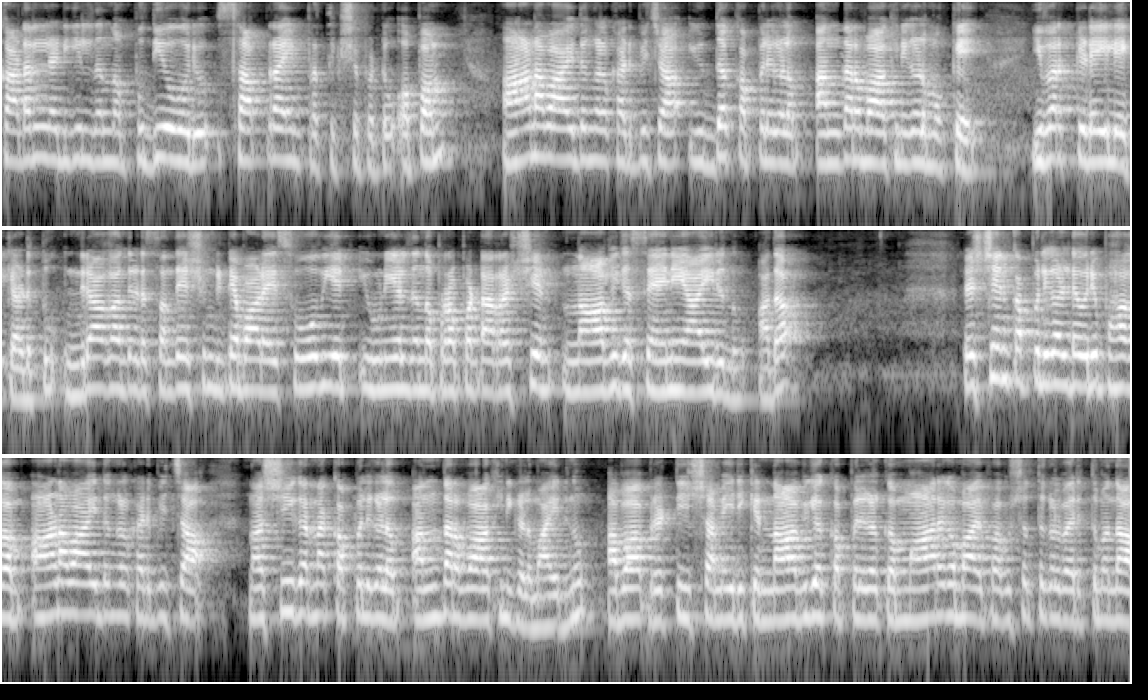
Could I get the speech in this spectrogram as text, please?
കടലിനടിയിൽ നിന്ന് പുതിയ ഒരു സബ്രൈം പ്രത്യക്ഷപ്പെട്ടു. ഒപ്പം ആണവായുധങ്ങൾ ഘടിപ്പിച്ച യുദ്ധക്കപ്പലുകളും അന്തർവാഹിനികളുമൊക്കെ ഇവർക്കിടയിലേക്ക് അടുത്തു. ഇന്ദിരാഗാന്ധിയുടെ സന്ദേശം കിട്ടിയ പാടെ സോവിയറ്റ് യൂണിയനിൽ നിന്ന് പുറപ്പെട്ട റഷ്യൻ നാവികസേനയായിരുന്നു അത്. റഷ്യൻ കപ്പലുകളുടെ ഒരു ഭാഗം ആണവായുധങ്ങൾ ഘടിപ്പിച്ച നശീകരണ കപ്പലുകളും അന്തർവാഹിനികളുമായിരുന്നു. അവ ബ്രിട്ടീഷ് അമേരിക്കൻ നാവിക കപ്പലുകൾക്ക് മാരകമായ ഭവിഷ്യത്തുകൾ വരുത്തുമെന്ന്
